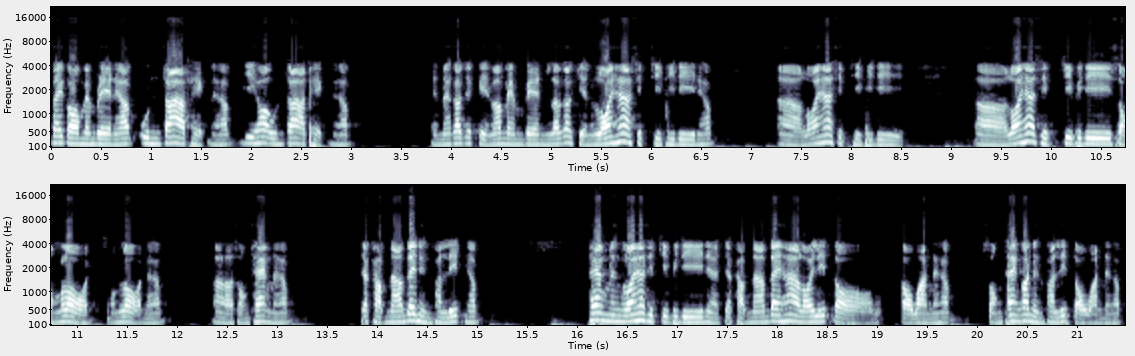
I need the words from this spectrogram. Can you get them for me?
ไส้กรองเมมเบรนนะครับอุลตราเทคนะครับ ยี่ห้ออุลตราเทคนะครับ เห็นไหมเขาจะเขียนว่าเมมเบรนแล้วก็เขียนร้อยห้าสิบ GPD นะครับ อ่าร้อยห้าสิบ GPD อ่าร้อยห้าสิบ GPD สองหลอดสองหลอดนะครับ อ่าสองแท่งนะครับ จะขับน้ำได้หนึ่งพันลิตรครับ แท่งหนึ่งร้อยห้าสิบ GPD เนี่ยจะขับน้ำได้ห้าร้อยลิตรต่อต่อวันนะครับสองแท่งก็หนึ่งพันลิตรต่อวันนะครับ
